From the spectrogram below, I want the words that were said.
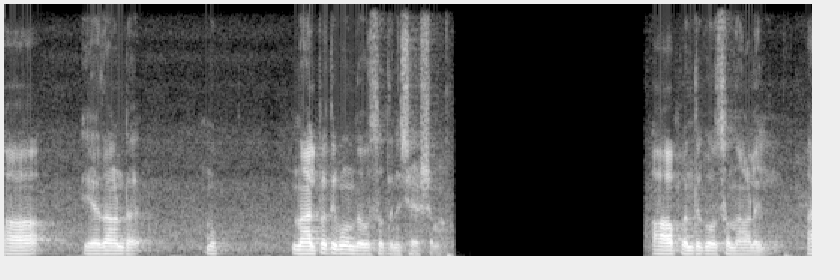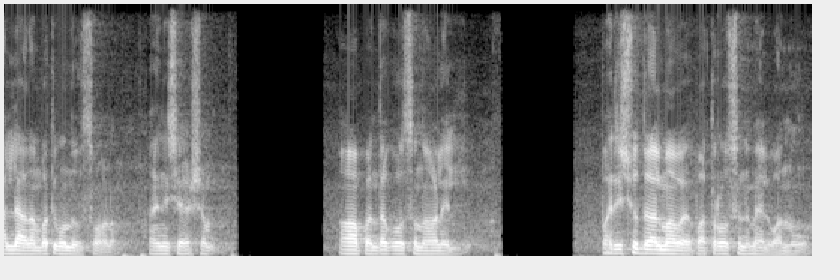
ആ ഏതാണ്ട് നാൽപ്പത്തി മൂന്ന് ദിവസത്തിന് ശേഷം ആ പെന്തകോസ് നാളിൽ അല്ല അത് അമ്പത്തിമൂന്ന് ദിവസമാണ്. അതിനുശേഷം ആ പെന്തകോസ് നാളിൽ പരിശുദ്ധാത്മാവ് പത്രോസിന്റെ മേൽ വന്നു.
